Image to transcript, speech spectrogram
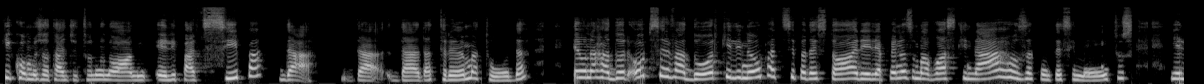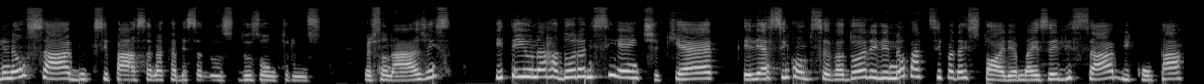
que, como já está dito no nome, ele participa da, da, da, da trama toda. Tem o narrador observador, que ele não participa da história, ele é apenas uma voz que narra os acontecimentos, e ele não sabe o que se passa na cabeça dos, dos outros personagens. E tem o narrador onisciente, que é ele, assim como observador, ele não participa da história, mas ele sabe contar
